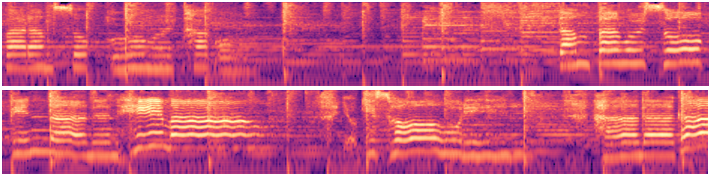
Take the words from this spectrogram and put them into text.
바람 속 꿈을 타고 땀방울 속 빛나는 희망. 여기서 우린 하나가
